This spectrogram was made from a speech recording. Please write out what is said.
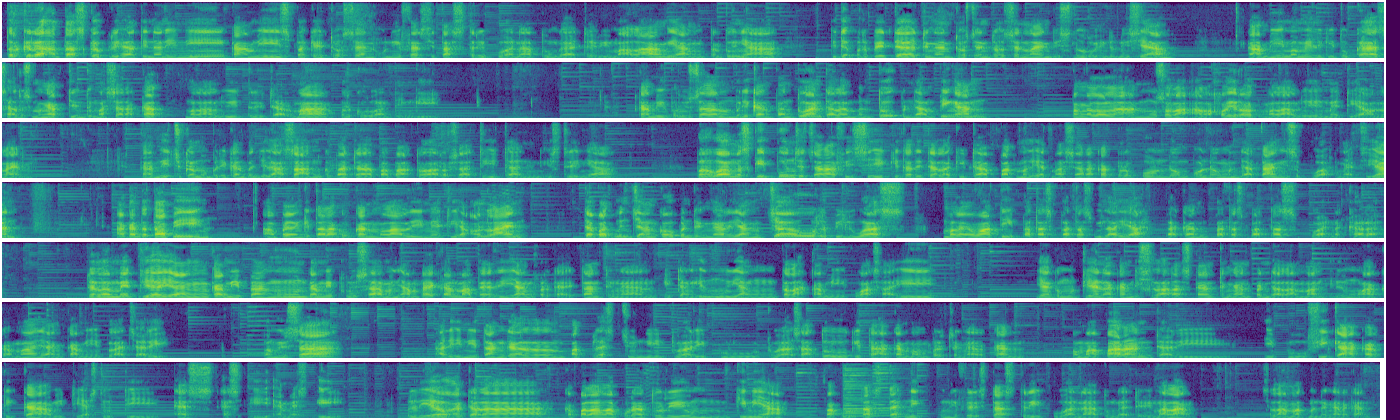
Tergerak atas keprihatinan ini, kami sebagai dosen Universitas Tribuana Tunggadewi Malang yang tentunya tidak berbeda dengan dosen-dosen lain di seluruh Indonesia. Kami memiliki tugas harus mengabdi untuk masyarakat melalui Tridharma perguruan tinggi. Kami berusaha memberikan bantuan dalam bentuk pendampingan pengelolaan musola al khairat melalui media online. Kami juga memberikan penjelasan kepada Bapak Toa Rosadi dan istrinya bahwa meskipun secara fisik kita tidak lagi dapat melihat masyarakat berbondong-bondong mendatangi sebuah pengajian, akan tetapi apa yang kita lakukan melalui media online dapat menjangkau pendengar yang jauh lebih luas, melewati batas-batas wilayah, bahkan batas-batas sebuah negara. Dalam media yang kami bangun, kami berusaha menyampaikan materi yang berkaitan dengan bidang ilmu yang telah kami kuasai, yang kemudian akan diselaraskan dengan pendalaman ilmu agama yang kami pelajari. Pemirsa, hari ini tanggal 14 Juni 2021 kita akan memperdengarkan pemaparan dari Ibu Vika Kartika Widya Studi SSI MSI. Beliau adalah Kepala Laboratorium Kimia Fakultas Teknik Universitas Tribuana Tunggadewi Malang. Selamat mendengarkan.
